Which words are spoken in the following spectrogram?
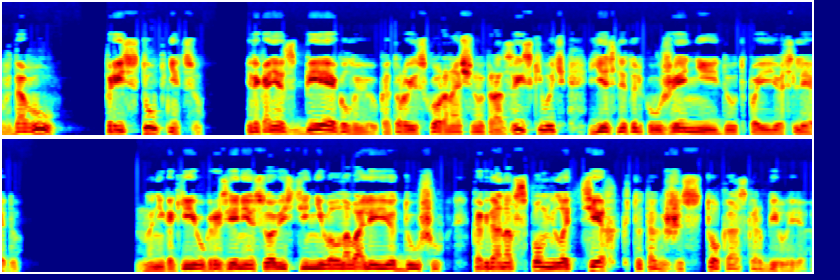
вдову, преступницу и, наконец, беглую, которую скоро начнут разыскивать, если только уже не идут по ее следу. Но никакие угрызения совести не волновали ее душу, когда она вспомнила тех, кто так жестоко оскорбил ее.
